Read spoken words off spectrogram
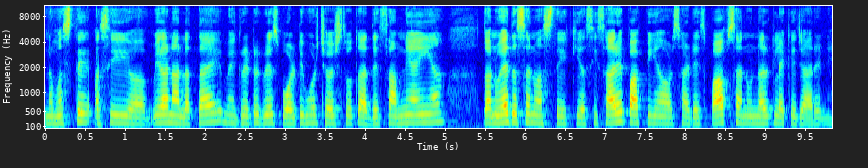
ਨਮਸਤੇ ਅਸੀਂ ਅ, ਮੇਰਾ ਨਾਮ ਲਤਾ ਹੈ ਮੈਂ ਗ੍ਰੇਟਰ ਗ੍ਰੇਸ ਬਾਲਟਿਮੋਰ ਚਰਚ ਤੋਂ ਤੁਹਾਡੇ ਸਾਹਮਣੇ ਆਈ ਹਾਂ ਤੁਹਾਨੂੰ ਇਹ ਦੱਸਣ ਵਾਸਤੇ ਕਿ ਅਸੀਂ ਸਾਰੇ ਪਾਪੀਆਂ ਔਰ ਸਾਡੇ ਪਾਪ ਸਾਨੂੰ ਨਰਕ ਲੈ ਕੇ ਜਾ ਰਹੇ ਨੇ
